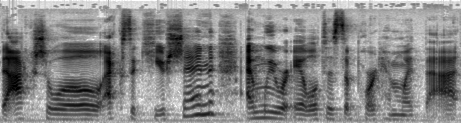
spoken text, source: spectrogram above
the actual execution, and we were able to support him with that.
